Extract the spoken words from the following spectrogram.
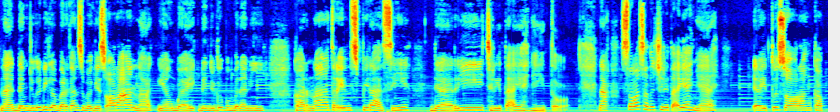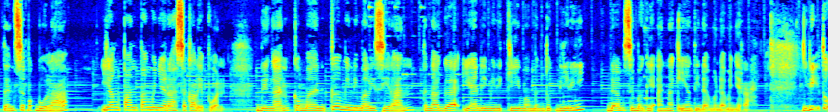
Nah, Dam juga digambarkan sebagai seorang anak yang baik dan juga pemberani karena terinspirasi dari cerita ayahnya itu. Nah, salah satu cerita ayahnya yaitu seorang kapten sepak bola yang pantang menyerah sekalipun dengan keminimalisirkan tenaga yang dimiliki membentuk diri dan sebagai anak yang tidak mudah menyerah. Jadi itu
